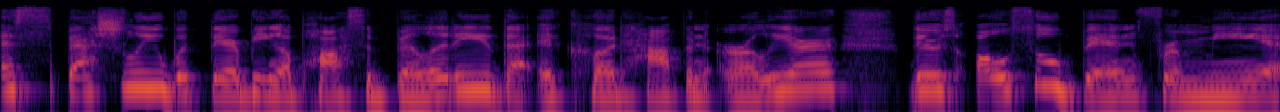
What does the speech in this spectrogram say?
especially with there being a possibility that it could happen earlier, there's also been for me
